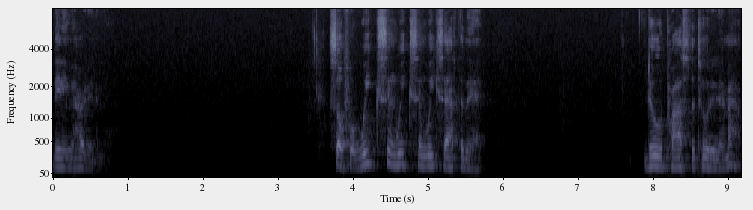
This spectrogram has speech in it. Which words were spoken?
Didn't even hurt anymore. So for weeks and weeks and weeks after that, dude prostituted him out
